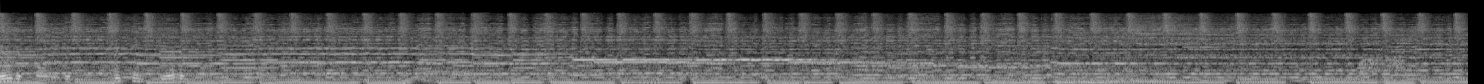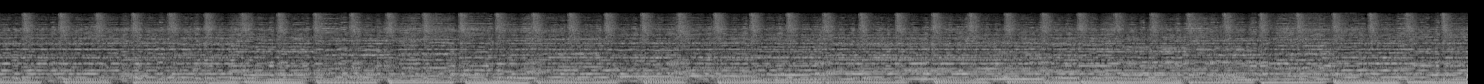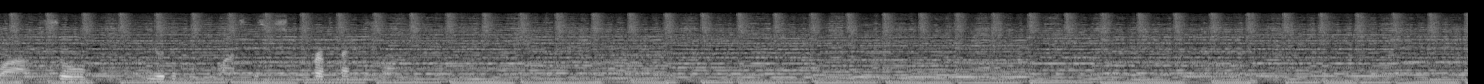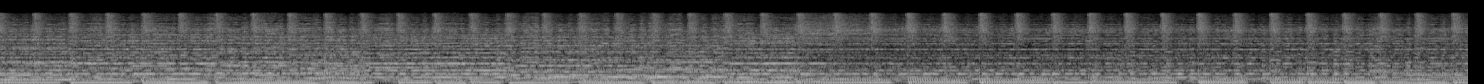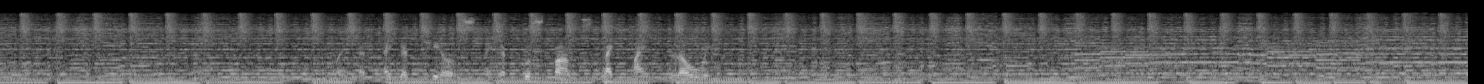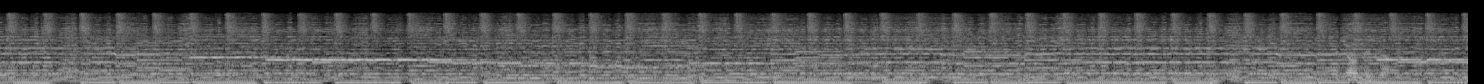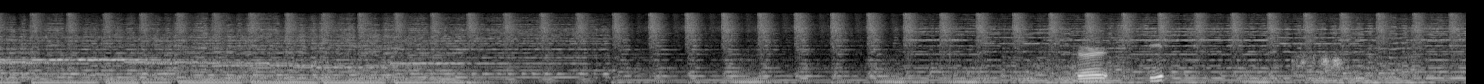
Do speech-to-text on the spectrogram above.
beautiful. It's freaking beautiful. Perfection. I chills, I get goosebumps, like mind blowing. Their feet.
